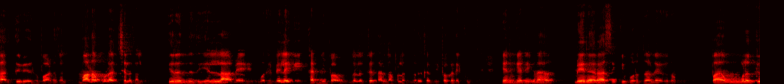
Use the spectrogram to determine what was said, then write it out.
கருத்து வேறுபாடுகள் மன உளைச்சல்கள் இருந்தது எல்லாமே ஒரு விலகி கண்டிப்பா உங்களுக்கு நல்ல பலன்கள் கண்டிப்பா கிடைக்கும். ஏன்னு கேட்டீங்கன்னா மீன ராசிக்கு பொறுத்தளவிலும் இப்போ உங்களுக்கு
